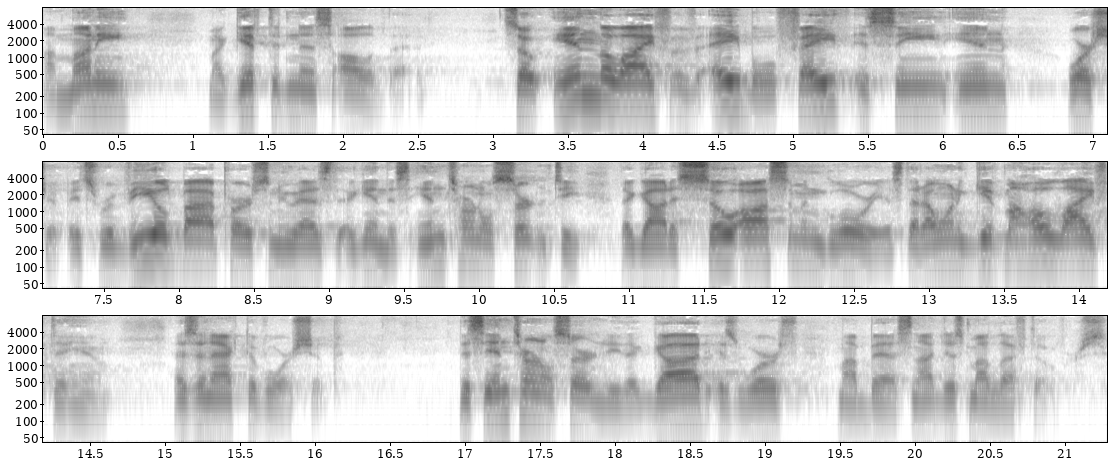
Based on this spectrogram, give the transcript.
my money, my giftedness, all of that. So, in the life of Abel, faith is seen in worship. It's revealed by a person who has, again, this internal certainty that God is so awesome and glorious that I want to give my whole life to Him as an act of worship. This internal certainty that God is worth my best, not just my leftovers.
